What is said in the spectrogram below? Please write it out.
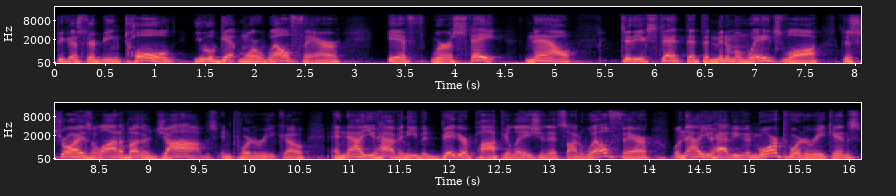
because they're being told you will get more welfare if we're a state. Now, to the extent that the minimum wage law destroys a lot of other jobs in Puerto Rico, and now you have an even bigger population that's on welfare, well, now you have even more Puerto Ricans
